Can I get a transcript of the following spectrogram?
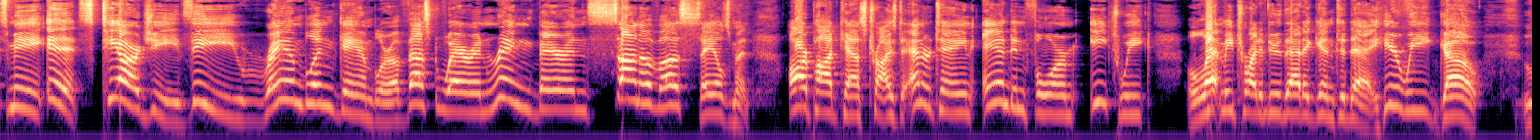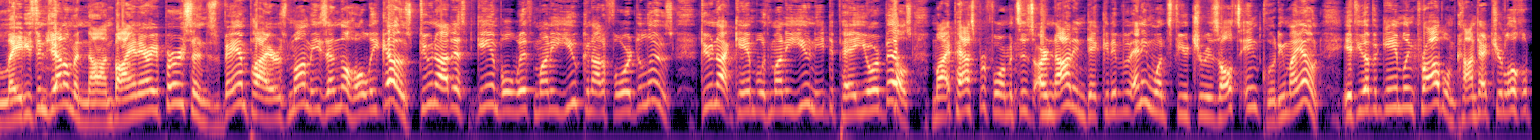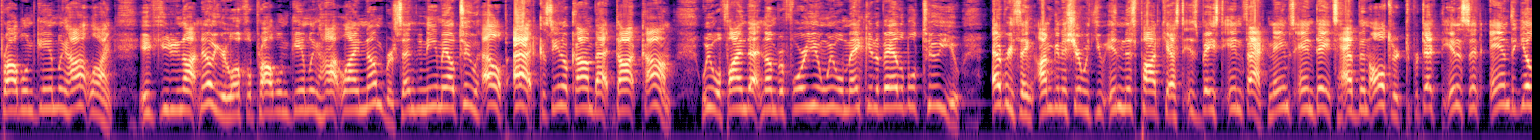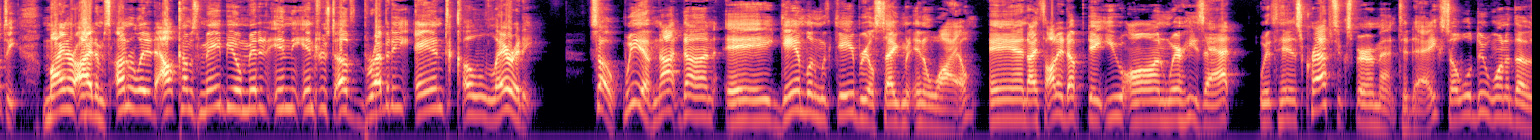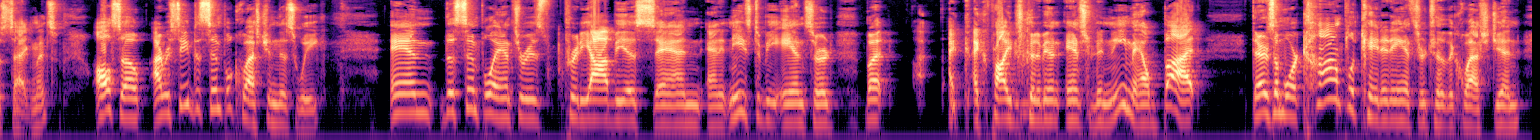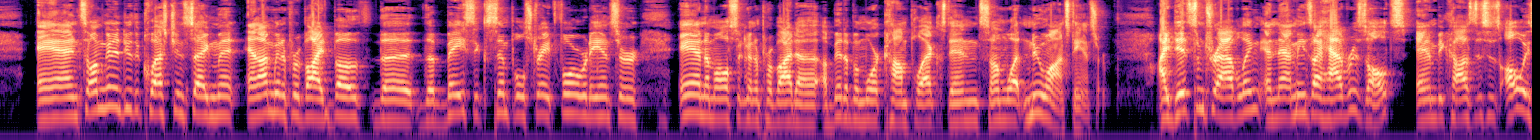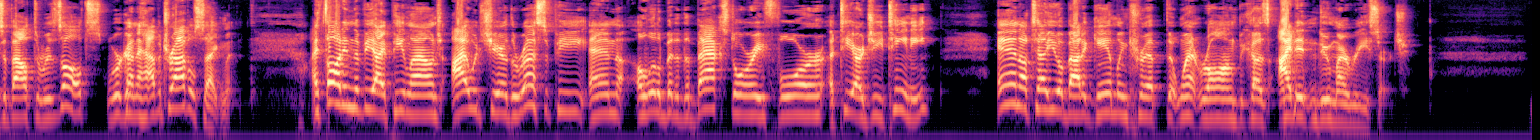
It's me, it's TRG, the ramblin' gambler, a vest wearing, ring bearing son of a salesman. Our podcast tries to entertain and inform each week. Let me try to do that again today. Here we go. Ladies and gentlemen, non binary persons, vampires, mummies, and the Holy Ghost, do not gamble with money you cannot afford to lose. Do not gamble with money you need to pay your bills. My past performances are not indicative of anyone's future results, including my own. If you have a gambling problem, contact your local problem gambling hotline. If you do not know your local problem gambling hotline number, send an email to help at casinocombat.com. We will find that number for you and we will make it available to you. Everything I'm going to share with you in this podcast is based in fact. Names and dates have been altered to protect the innocent and the guilty. Minor items, unrelated outcomes may be omitted in the interest of brevity and clarity. So, we have not done a Gambling with Gabriel segment in a while, and I thought I'd update you on where he's at with his craps experiment today. So, we'll do one of those segments. Also, I received a simple question this week, and the simple answer is pretty obvious and, and it needs to be answered, but I, I probably just could have been answered in an email, but there's a more complicated answer to the question. And so I'm going to do the question segment and I'm going to provide both the, the basic, simple, straightforward answer, and I'm also going to provide a, a bit of a more complex and somewhat nuanced answer. I did some traveling, and that means I have results. And because this is always about the results, we're going to have a travel segment. I thought in the VIP lounge I would share the recipe and a little bit of the backstory for a TRG Teeny, and I'll tell you about a gambling trip that went wrong because I didn't do my research.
